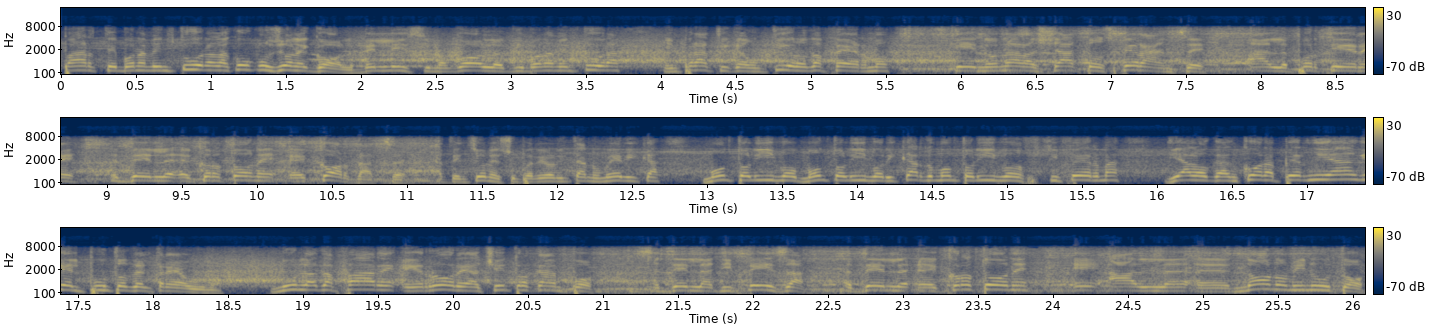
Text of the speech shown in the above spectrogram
Parte Bonaventura la conclusione gol bellissimo gol di Bonaventura in pratica un tiro da fermo che non ha lasciato speranze al portiere del Crotone Cordaz. Attenzione superiorità numerica Montolivo Montolivo Riccardo Montolivo si ferma dialoga ancora per Niang e il punto del 3 a 1 nulla da fare errore a centrocampo della difesa del eh, Crotone e al eh, nono minuto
